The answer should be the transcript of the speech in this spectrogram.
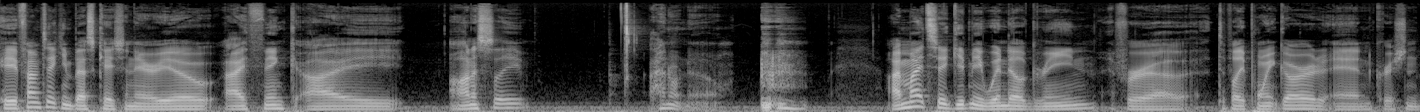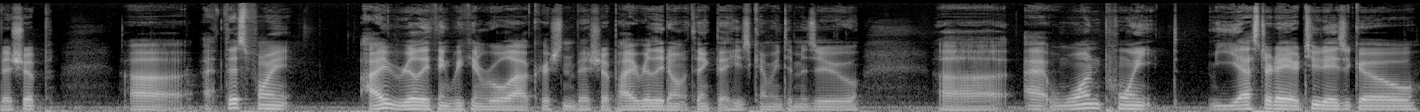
If I'm taking best case scenario, I think I honestly, I don't know. I might say give me Wendell Green for uh, to play point guard and Christian Bishop. Uh, at this point, I really think we can rule out Christian Bishop. I really don't think that he's coming to Mizzou. Uh, at one point yesterday or two days ago,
